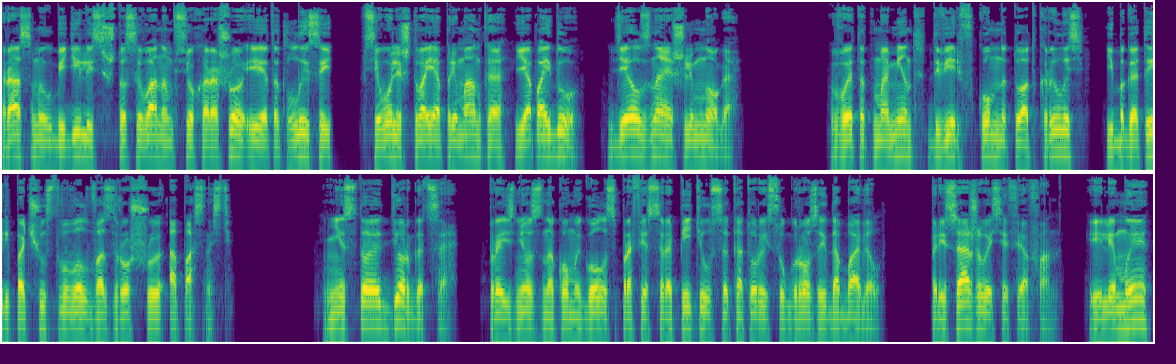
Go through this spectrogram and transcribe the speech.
Раз мы убедились, что с Иваном все хорошо, и этот лысый всего лишь твоя приманка, я пойду. Дел знаешь ли много». В этот момент дверь в комнату открылась, и богатырь почувствовал возросшую опасность. «Не стоит дергаться произнес знакомый голос профессора Петиуса, который с угрозой добавил «Присаживайся, Феофан, или мы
